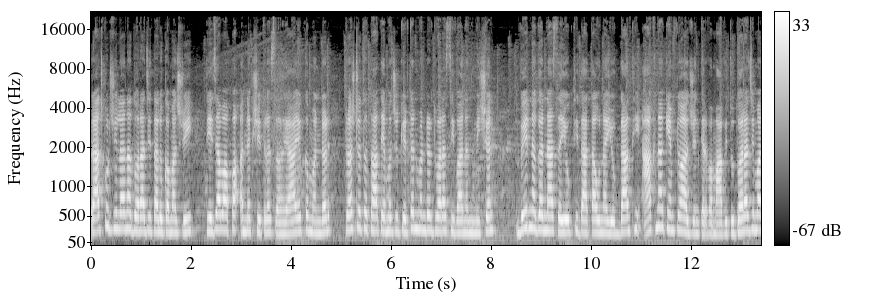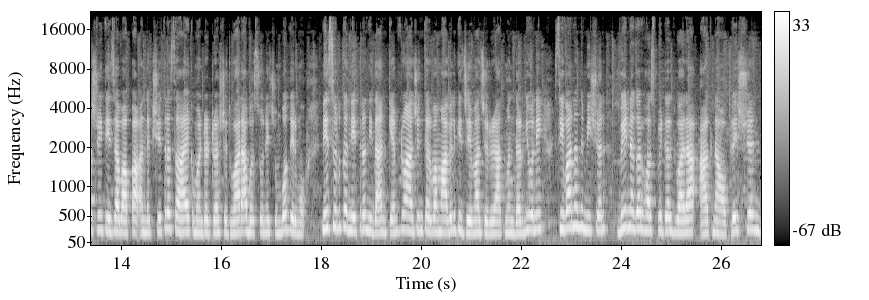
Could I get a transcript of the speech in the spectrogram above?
રાજકોટ જિલ્લાના ધોરાજી તાલુકામાં શ્રી તેજાબાપા અન્નક્ષેત્ર સહાયક મંડળ ટ્રસ્ટ તથા તેમજ કીર્તન મંડળ દ્વારા શિવાનંદ મિશન વીરનગરના સહયોગથી દાતાઓના યોગદાનથી આંખના કેમ્પનું આયોજન કરવામાં આવ્યું હતું. ધોરાજીમાં શ્રી તેજા બાપા અન્ન ક્ષેત્ર સહાયક મંડળ ટ્રસ્ટ દ્વારા બસો ને ચુંબોતેરમો નિઃશુલ્ક નેત્ર નિદાન કેમ્પનું આયોજન કરવામાં આવેલ કે જેમાં જરૂરિયાતમંદ દર્દીઓને શિવાનંદ મિશન, વીરનગર હોસ્પિટલ દ્વારા આંખના ઓપરેશન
